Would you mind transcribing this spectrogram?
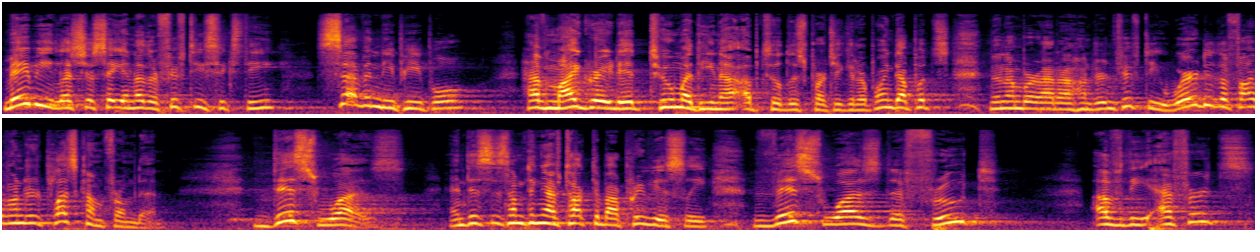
Maybe, let's just say another 50, 60, 70 people have migrated to Medina up till this particular point. That puts the number at 150. Where did the 500 plus come from then? This was, and this is something I've talked about previously, this was the fruit of the efforts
